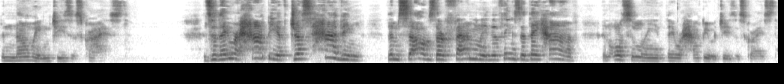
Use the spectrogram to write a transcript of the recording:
than knowing Jesus Christ. And so they were happy of just having themselves, their family, the things that they have. And ultimately, they were happy with Jesus Christ.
